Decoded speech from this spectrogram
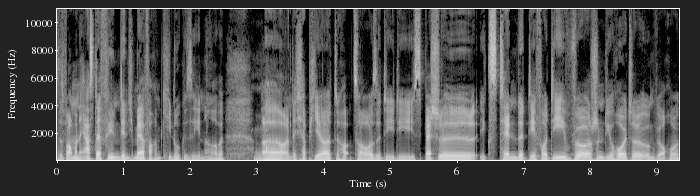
das war mein erster Film, den ich mehrfach im Kino gesehen habe. Äh, und ich habe hier zu Hause die, die Special Extended DVD-Version, die heute irgendwie auch ein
